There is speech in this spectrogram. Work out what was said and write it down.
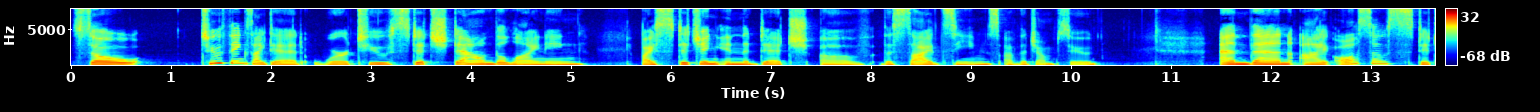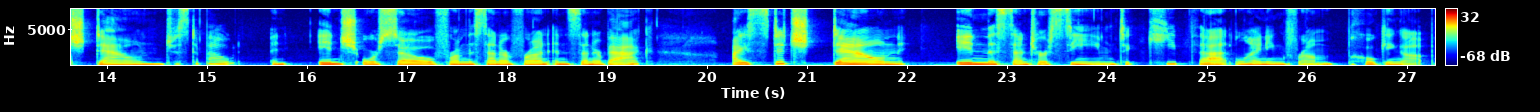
So, two things I did were to stitch down the lining by stitching in the ditch of the side seams of the jumpsuit. And then I also stitched down just about an inch or so from the center front and center back, I stitched down in the center seam to keep that lining from poking up.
